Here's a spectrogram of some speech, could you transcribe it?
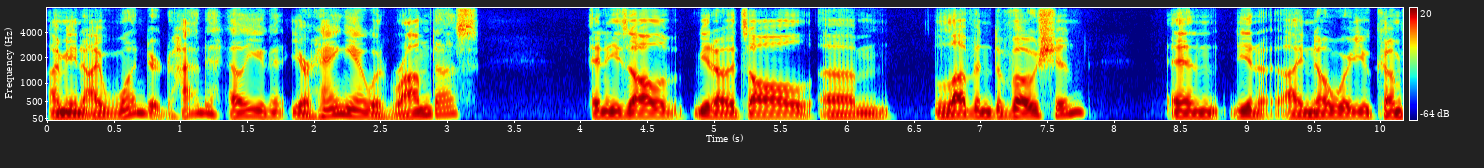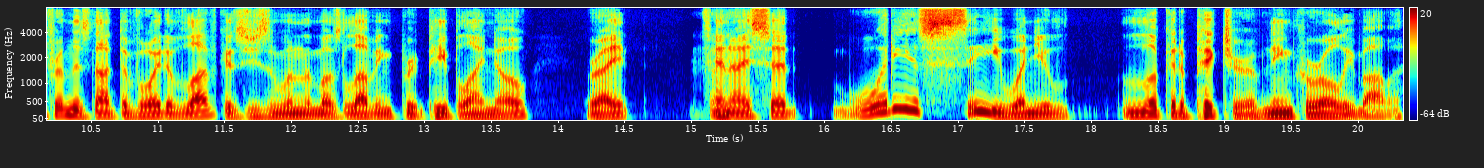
I mean, I wondered how the hell you gonna- you're hanging out with Ram Dass and he's all you know, it's all um, love and devotion. And you know, I know where you come from. It's not devoid of love because she's one of the most loving pr- people I know, right? And I said, What do you see when you look at a picture of Neem Karoli Baba?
